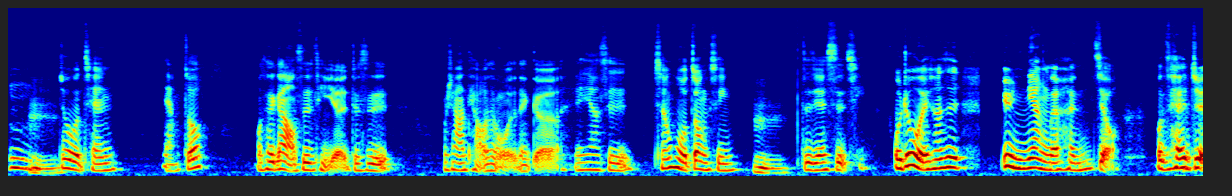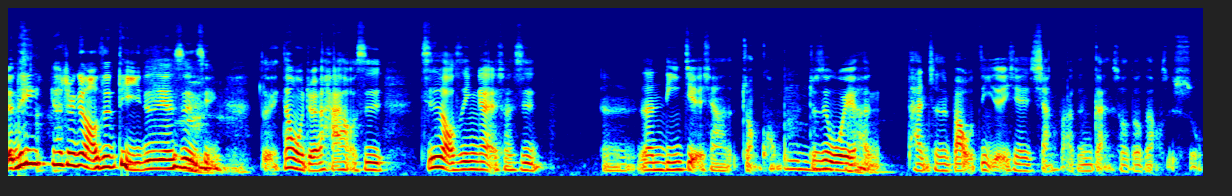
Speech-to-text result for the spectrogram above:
嗯嗯就我前两周我才跟老师提了，就是我想要调整我的那个，有点像是生活重心嗯这件事情，我觉得我也算是酝酿了很久，我才决定要去跟老师提这件事情。嗯对，但我觉得还好是，其实老师应该也算是，嗯，能理解现在的状况吧。嗯就是我也很坦诚的把我自己的一些想法跟感受都跟老师说，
